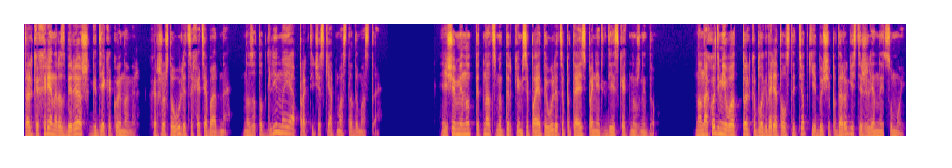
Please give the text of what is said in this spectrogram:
Только хрен разберешь, где какой номер. Хорошо, что улица хотя бы одна, но зато длинная практически от моста до моста. Еще минут 15 мы тыркаемся по этой улице, пытаясь понять, где искать нужный дом. Но находим его только благодаря толстой тетке, идущей по дороге с тяжеленной сумой.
